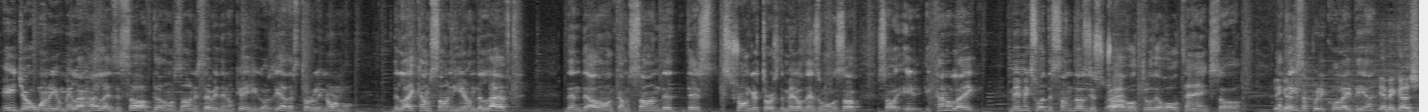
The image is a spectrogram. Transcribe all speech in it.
hey Joe, one of your metal halides is off, the other one's on. Is everything okay? He goes, yeah, that's totally normal. The light comes on here on the left, then the other one comes on. That there's stronger towards the middle. Then this one was off. So it, it kind of like mimics what the sun does, just Right. travel through the whole tank. So I think it's a pretty cool idea. yeah, because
